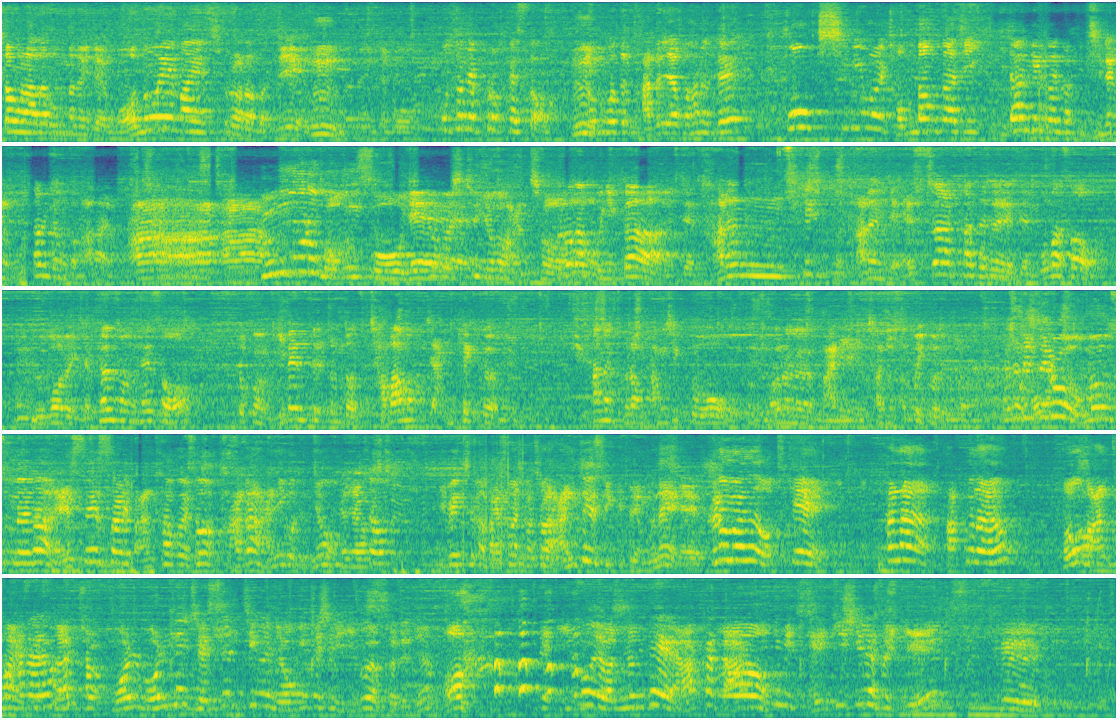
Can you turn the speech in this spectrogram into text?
어, 육성을 하다 보면은 이제 원호의 마에스트로라든지 음. 이제 뭐 호선의 프로페서 음. 이런 것들 받으려고 하는데 꼭 12월 전반까지 2단계까지밖에 진행을 못하는 경우가 많아요. 아, 눈물을 머금고 예. 입력을 시키는 경우가 많죠. 그러다 보니까 이제 다른 스킬, 다른 이제 SR 카드를 이제 뽑아서 음. 그거를 이제 편성해서 조금 이벤트를 좀 더 잡아먹지 않게끔 하는 그런 방식도 저는 많이 자주 쓰고 있거든요. 실제로 우마우스메가 SSR이 많다고 해서 다가 아니거든요. 그죠? 이벤트가 말씀하신 것처럼 안뜰수 있기 때문에. 그러면은 어떻게 하나 바꾸나요? 너무 많다, 하나요? 저 원, 원래 제 세팅은 여기 대신 이거였거든요. 어. 근데 이거였는데 아까 나기님이 대기실에서 얘그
